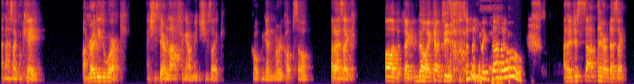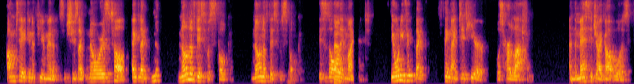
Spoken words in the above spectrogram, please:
and I was like, okay, I'm ready to work. And she's there laughing at me. She's like, go up and get another cup. So, and I was like, oh, like, no, I can't do that. I was like, no, no. And I just sat there and I was like, I'm taking a few minutes. And she's like, no worries at all. I, like, no, none of this was spoken. None of this was spoken. This is all Yeah. in my head. The only vi- like thing I did hear was her laughing. And the message I got was,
